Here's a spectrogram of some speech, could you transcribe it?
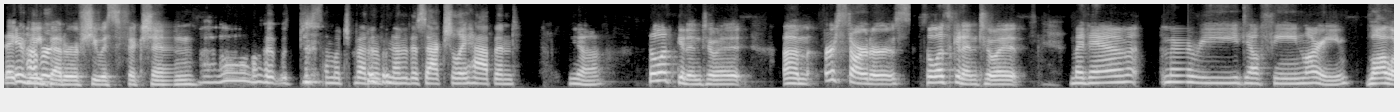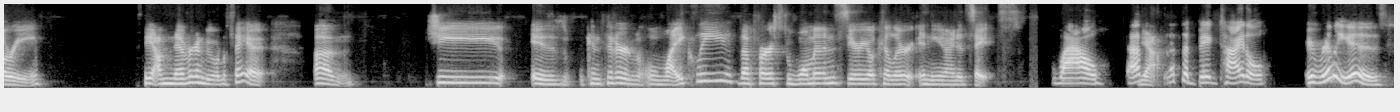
they It'd covered be better if she was fiction. oh it would be so much better if none of this actually happened Yeah. So let's get into it. Um, for starters, so let's get into it. Madame Marie Delphine Laurie, Lalaurie. See, I'm never gonna be able to say it. Um, she is considered likely the first woman serial killer in the United States. wow that's Yeah. that's a big title It really is.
